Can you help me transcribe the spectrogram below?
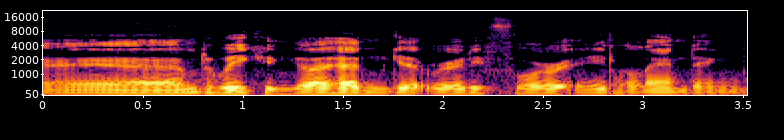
And we can go ahead and get ready for a landing.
